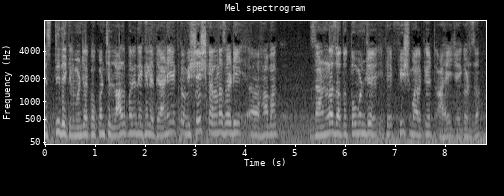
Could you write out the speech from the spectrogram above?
एस टी देखील म्हणजे कोकणची लाल परी देखील येते. आणि एक विशेष कारणासाठी हा भाग जाणला जातो. तो म्हणजे इथे फिश मार्केट आहे जयगडचं.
